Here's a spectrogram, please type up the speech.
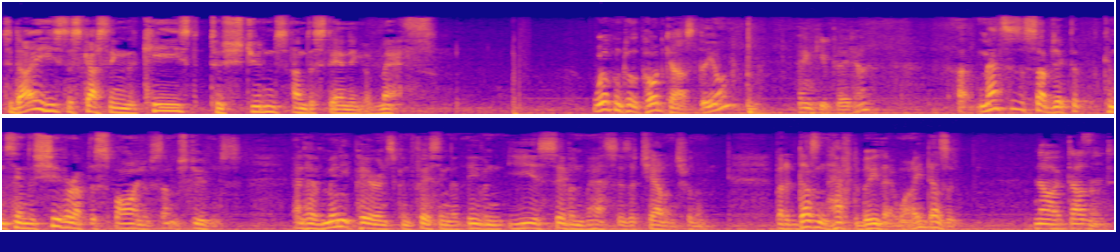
Today he's discussing the keys to students' understanding of maths. Welcome to the podcast, Dion. Thank you, Peter. Uh, maths is a subject that can send a shiver up the spine of some students and have many parents confessing that even year seven maths is a challenge for them. But it doesn't have to be that way, does it? No, it doesn't.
